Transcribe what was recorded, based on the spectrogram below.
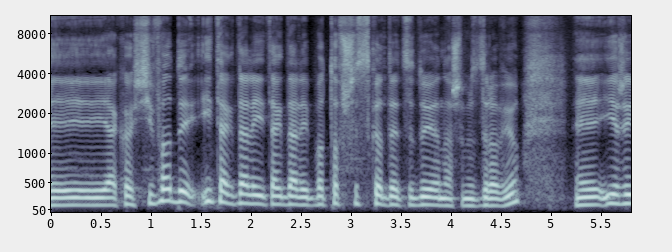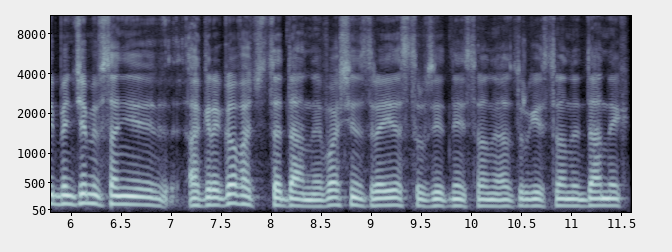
y, jakości wody i tak dalej, i tak dalej, bo to wszystko decyduje o naszym zdrowiu. Y, jeżeli będziemy w stanie agregować te dane właśnie z rejestrów z jednej strony, a z drugiej strony danych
